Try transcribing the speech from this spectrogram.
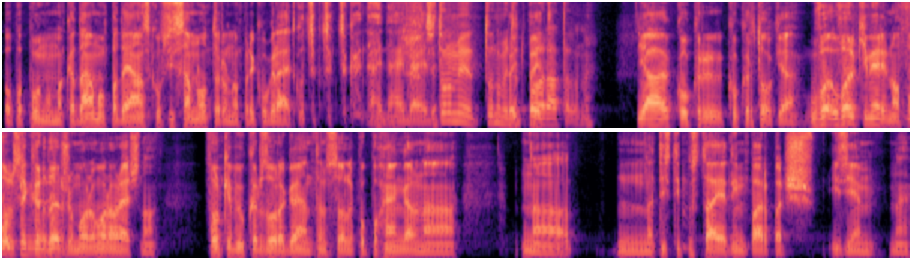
pa, pa puno makadamu, pa dejansko vsi sam noter, no preko graje, tako cek, cek, cek, daj, daj, daj. Se to nam je, to nam je Pejt, tudi poratalo. ne? Ja, kokr tok, ja. V, v veliki meri, no, folk se je kar ja. držal, moram, moram reči, no. Folk je bil kar zora gajan, tam so lepo pohengali na, na, na tisti postaji, edin par pač izjem, ne.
